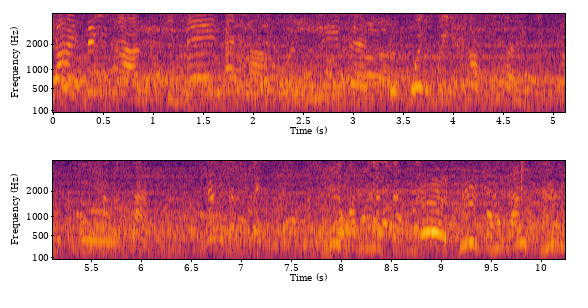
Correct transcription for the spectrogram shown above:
Yeah, I think uh, today I have believed that we, we have celebrities, we have stars. Just a tweet. It was just a tweet from one person.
